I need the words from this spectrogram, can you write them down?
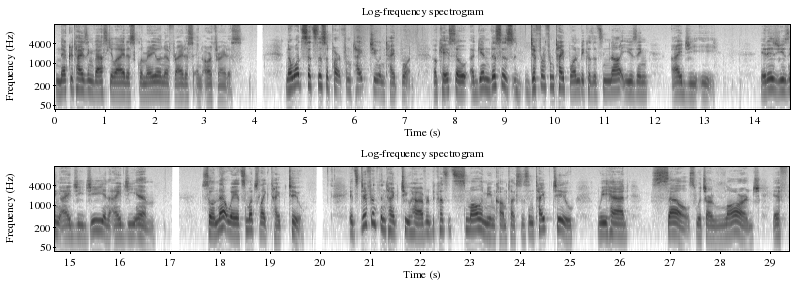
necrotizing vasculitis, glomerulonephritis, and arthritis. Now, what sets this apart from type 2 and type 1? Okay, so again, this is different from type 1 because it's not using IgE it is using IgG and IgM. So in that way, it's much like type 2. It's different than type 2, however, because it's small immune complexes. In type 2, we had cells, which are large. If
